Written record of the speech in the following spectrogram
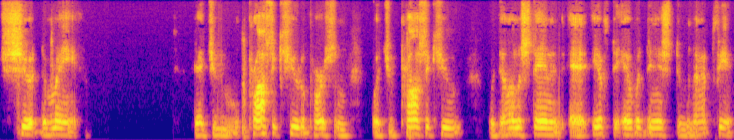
should demand that you prosecute a person, but you prosecute with the understanding that if the evidence do not fit,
